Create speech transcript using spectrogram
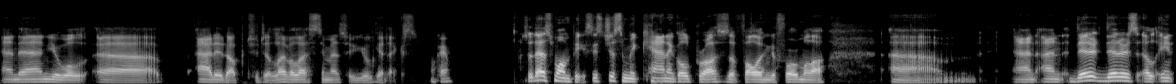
and then you will uh, add it up to the level estimate, so you'll get X. Okay, so that's one piece. It's just a mechanical process of following the formula, um, and and there there is a, in,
